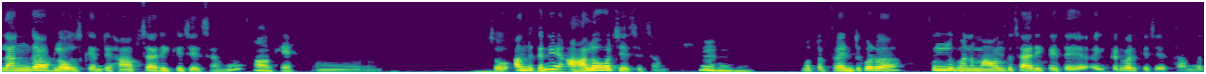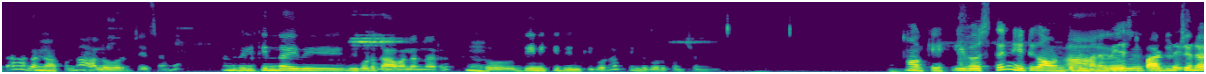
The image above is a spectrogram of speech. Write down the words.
లంగా బ్లౌజ్కి అంటే హాఫ్ శారీకి చేసాము ఓకే. సో అందుకని ఆల్ ఓవర్ చేసేసాము. మొత్తం ఫ్రంట్ కూడా ఫుల్ మనం మామూలుగా శారీకి అయితే ఇక్కడి వరకే చేస్తాం కదా అలా. కాకుండా ఆల్ ఓవర్ చేసాము అండ్ వీళ్ళ కింద ఇవి ఇవి కూడా కావాలన్నారు. సో దీనికి దీనికి కూడా కింద కూడా కొంచెం ఓకే ఇవి వస్తే నీట్గా ఉంటుంది మన వేస్ట్ పార్ట్ చిన్న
